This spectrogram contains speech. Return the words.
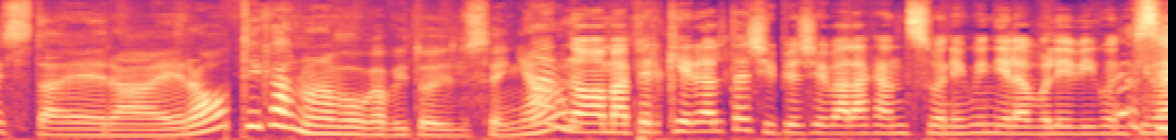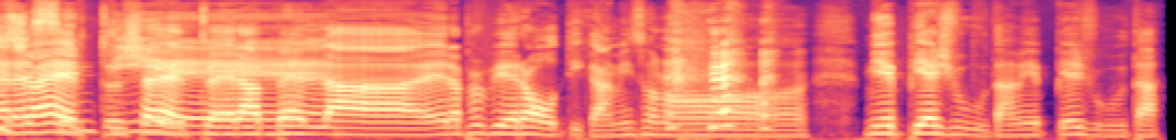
questa era erotica, non avevo capito il Ah segnale. no, ma perché in realtà ci piaceva la canzone, quindi la volevi Eh sì, continuare a certo, sentire. certo, era bella, era proprio erotica, mi sono mi è piaciuta, mi è piaciuta.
